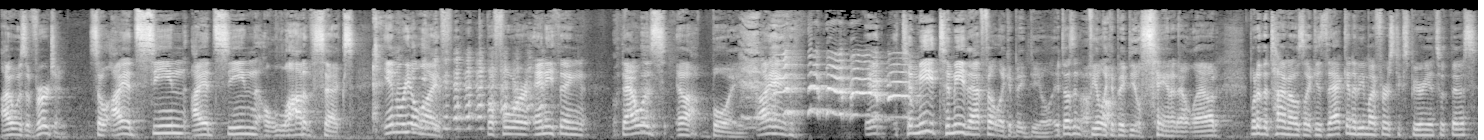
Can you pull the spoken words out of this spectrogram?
I was a virgin. So I had seen I had seen a lot of sex in real life before anything. That was oh boy, I it, to me to me that felt like a big deal. It doesn't feel like a big deal saying it out loud, but at the time I was like, is that going to be my first experience with this?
